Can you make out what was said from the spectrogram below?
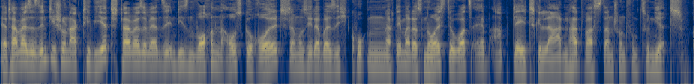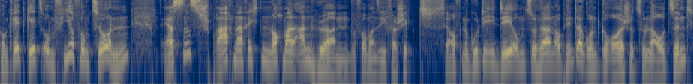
Ja, teilweise sind die schon aktiviert, teilweise werden sie in diesen Wochen ausgerollt. Da muss jeder bei sich gucken, nachdem er das neueste WhatsApp-Update geladen hat, was dann schon funktioniert. Konkret geht es um vier Funktionen. Erstens, Sprachnachrichten nochmal anhören, bevor man sie verschickt. Ist ja oft eine gute Idee, um zu hören, ob Hintergrundgeräusche zu laut sind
